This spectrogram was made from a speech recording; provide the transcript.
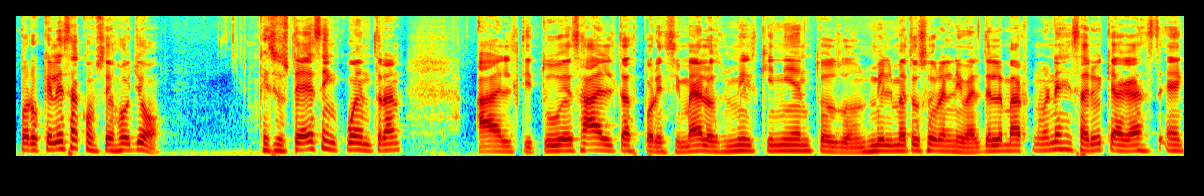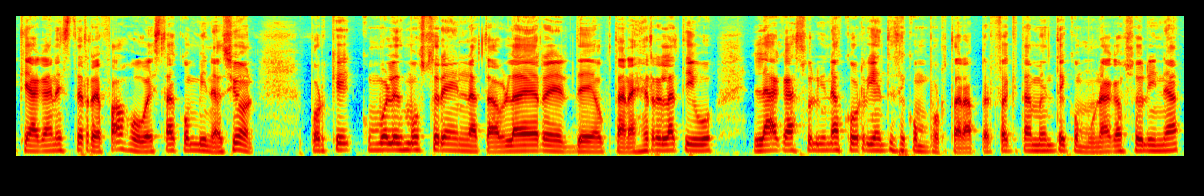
Pero ¿qué les aconsejo yo? Que si ustedes se encuentran altitudes altas por encima de los 1500, 2000 metros sobre el nivel del mar, no es necesario que hagan, eh, que hagan este refajo o esta combinación, porque como les mostré en la tabla de, de, octanaje relativo, la gasolina corriente se comportará perfectamente como una gasolina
